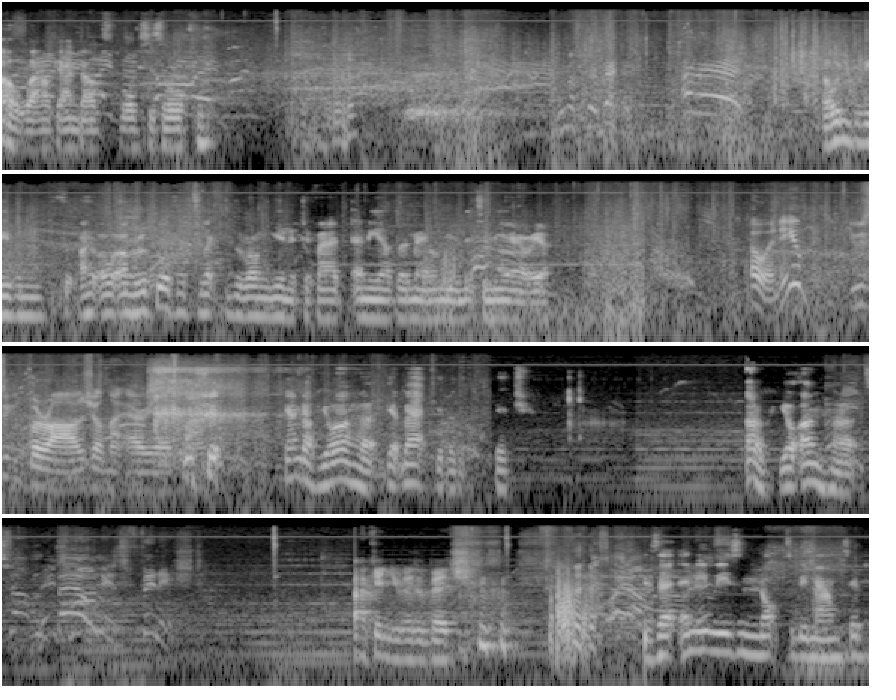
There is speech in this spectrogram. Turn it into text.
Oh wow, Gandalf's voice is awful. We must be ready. I wouldn't have even. I, I would have thought I selected the wrong unit if I had any other male units in the area. Oh, and are you using barrage on that area? Oh shit! Gandalf, you are hurt. Get back, you little bitch. Oh, you're unhurt. Bell is finished. Back in, you little bitch. Is there any reason not to be mounted?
